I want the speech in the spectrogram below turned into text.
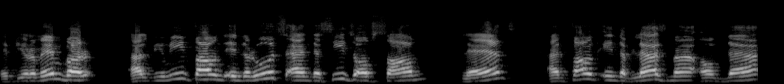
If you remember, albumin found in the roots and the seeds of some plants and found in the plasma of the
